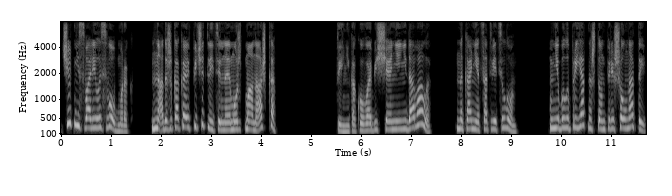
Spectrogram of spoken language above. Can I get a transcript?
чуть не свалилась в обморок. Надо же, какая впечатлительная, может, монашка? Ты никакого обещания не давала, наконец ответил он. Мне было приятно, что он перешел на «ты».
